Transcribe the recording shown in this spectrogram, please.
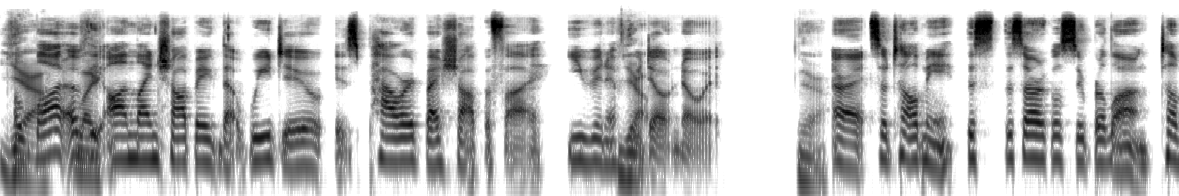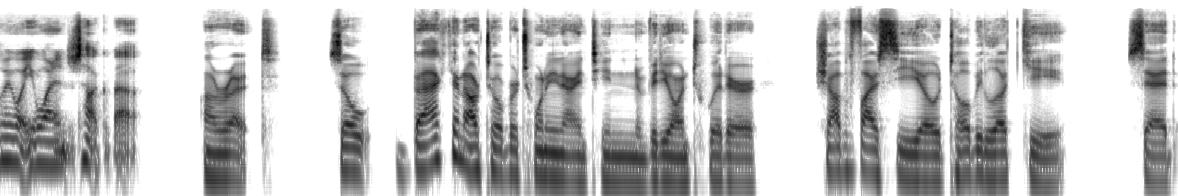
Yeah. a lot of like, the online shopping that we do is powered by Shopify, even if Yeah. we don't know it. Yeah. All right. So tell me this this article's super long. Tell me what you wanted to talk about. All right. So back in October 2019, in a video on Twitter, Shopify CEO Tobi Lütke said,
